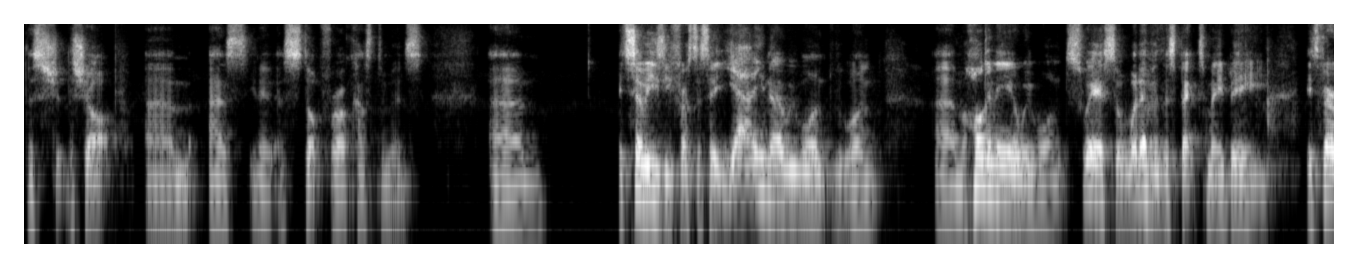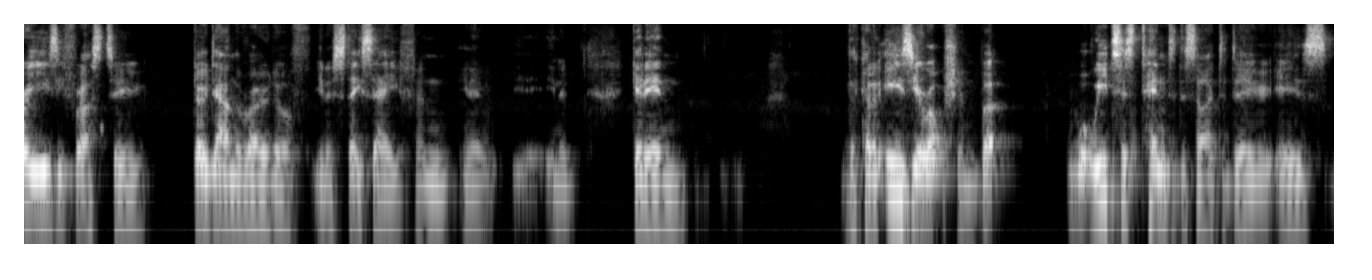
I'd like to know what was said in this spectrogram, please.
the, sh- the shop um, as you know a stop for our customers, um, it's so easy for us to say, yeah, you know, we want we want um, mahogany or we want Swiss or whatever the specs may be. It's very easy for us to go down the road of you know stay safe and you know you know get in the kind of easier option, but what we just tend to decide to do is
